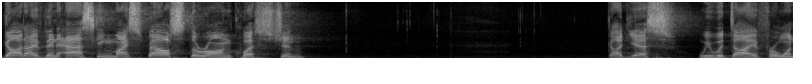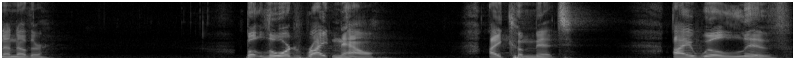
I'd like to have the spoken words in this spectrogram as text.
God, I've been asking my spouse the wrong question. God, yes, we would die for one another. But Lord, right now, I commit, I will live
